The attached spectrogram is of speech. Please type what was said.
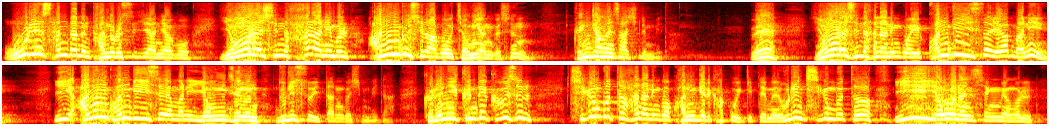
오래 산다는 단어로 쓰지 않냐고 영원하신 하나님을 아는 것이라고 정의한 것은 굉장한 사실입니다. 왜? 영원하신 하나님과의 관계에 있어야만이 이 아는 관계에 있어야만이 영생은 누릴 수 있다는 것입니다. 그러니 근데 그것을 지금부터 하나님과 관계를 갖고 있기 때문에 우리는 지금부터 이 영원한 생명을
